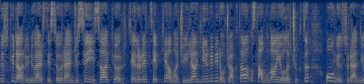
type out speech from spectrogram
Üsküdar Üniversitesi öğrencisi İsa Kör teröre tepki amacıyla 21 Ocak'ta İstanbul'dan yola çıktı. 10 gün süren yol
